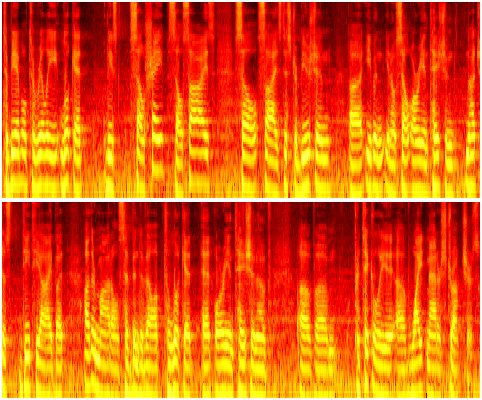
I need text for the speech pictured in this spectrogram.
to be able to really look at these cell shape, cell size, cell size distribution, uh, even you know cell orientation, not just DTI, but other models have been developed to look at, at orientation of, of um, particularly of white matter structures.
